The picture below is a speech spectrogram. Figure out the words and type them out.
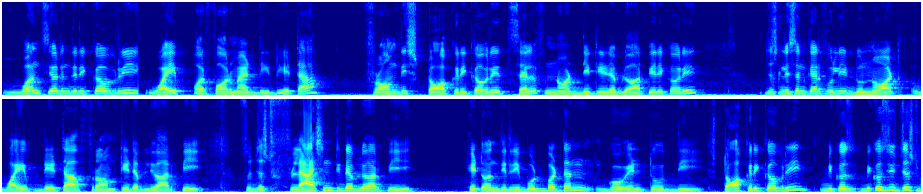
Once you're in the recovery wipe or format the data from the stock recovery itself not the twrp recovery. Just listen carefully do not wipe data from twrp so just flash in twrp hit on the reboot button go into the stock recovery because because you just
